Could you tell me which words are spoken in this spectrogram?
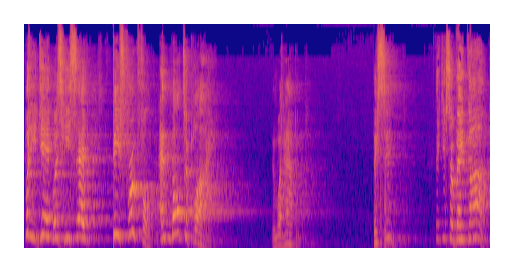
what he did was he said, Be fruitful and multiply. And what happened? They sinned. They disobeyed God.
